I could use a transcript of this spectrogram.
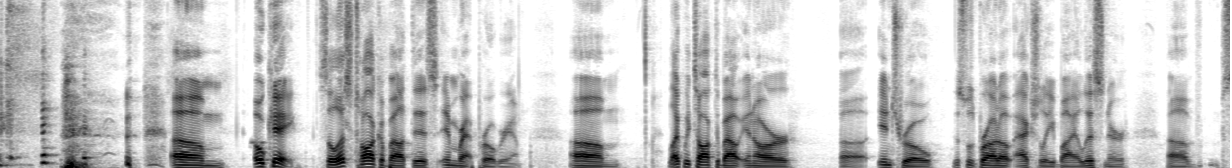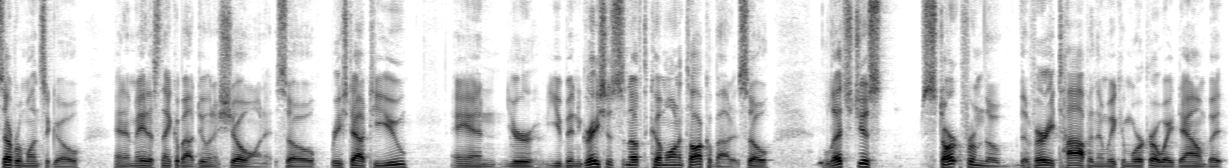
um, okay, so let's talk about this MRAP program. Um, like we talked about in our uh, intro, this was brought up actually by a listener uh, several months ago, and it made us think about doing a show on it. So reached out to you, and you're you've been gracious enough to come on and talk about it. So let's just start from the the very top, and then we can work our way down. But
